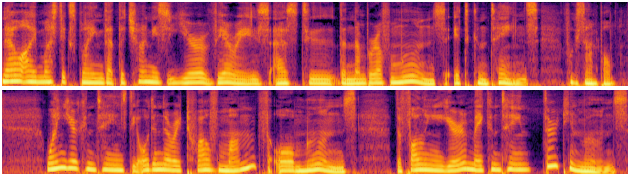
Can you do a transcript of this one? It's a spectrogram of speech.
Now I must explain that the Chinese year varies as to the number of moons it contains. For example, one year contains the ordinary 12 month or moons. The following year may contain 13 moons.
